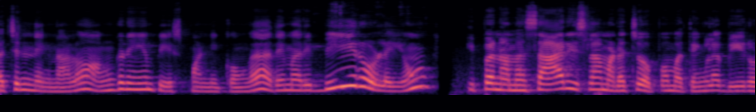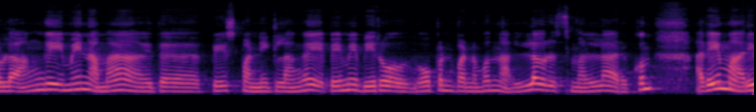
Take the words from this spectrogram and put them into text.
வச்சுருந்தீங்கனாலும் அங்கேயும் பேஸ்ட் பண்ணிக்கோங்க. அதே மாதிரி பீரோலையும் இப்போ நம்ம சாரீஸ்லாம் மடைச்சு வைப்போம் பார்த்தீங்களா? பீரோவில் அங்கேயுமே நம்ம இதை பேஸ்ட் பண்ணிக்கலாங்க. எப்பயுமே பீரோ ஓப்பன் பண்ணும்போது நல்ல ஒரு ஸ்மெல்லாக இருக்கும். அதே மாதிரி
